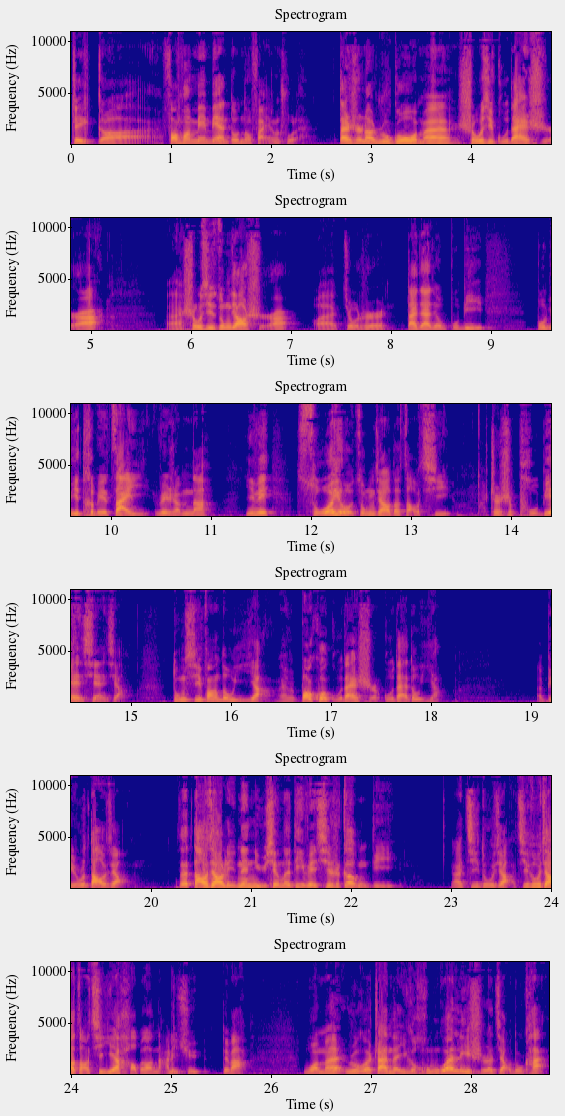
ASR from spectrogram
这个方方面面都能反映出来。但是呢，如果我们熟悉古代史，呃，熟悉宗教史。啊，就是大家就不必不必特别在意，为什么呢？因为所有宗教的早期，这是普遍现象，东西方都一样，包括古代史，古代都一样。比如道教，在道教里，那女性的地位其实更低。啊，基督教，基督教早期也好不到哪里去，对吧？我们如果站在一个宏观历史的角度看，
